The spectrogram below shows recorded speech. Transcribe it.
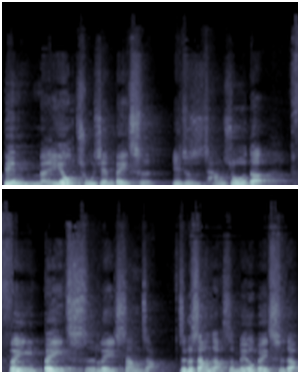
并没有出现背驰，也就是常说的非背驰类上涨，这个上涨是没有背驰的。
